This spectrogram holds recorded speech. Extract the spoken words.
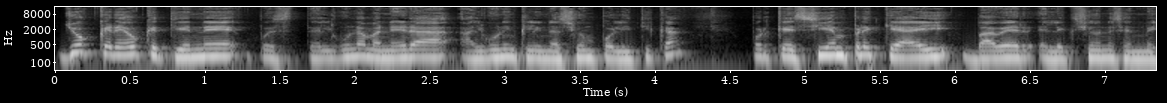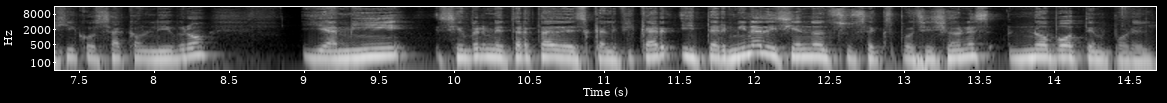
Yo creo que tiene, pues, de alguna manera, alguna inclinación política, porque siempre que hay, va a haber elecciones en México, saca un libro y a mí siempre me trata de descalificar y termina diciendo en sus exposiciones, no voten por él.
